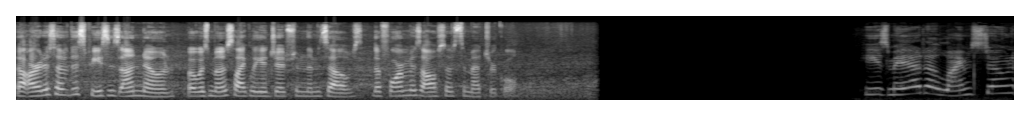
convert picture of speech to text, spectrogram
The artist of this piece is unknown, but was most likely Egyptian themselves. The form is also symmetrical. He is made out of limestone,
